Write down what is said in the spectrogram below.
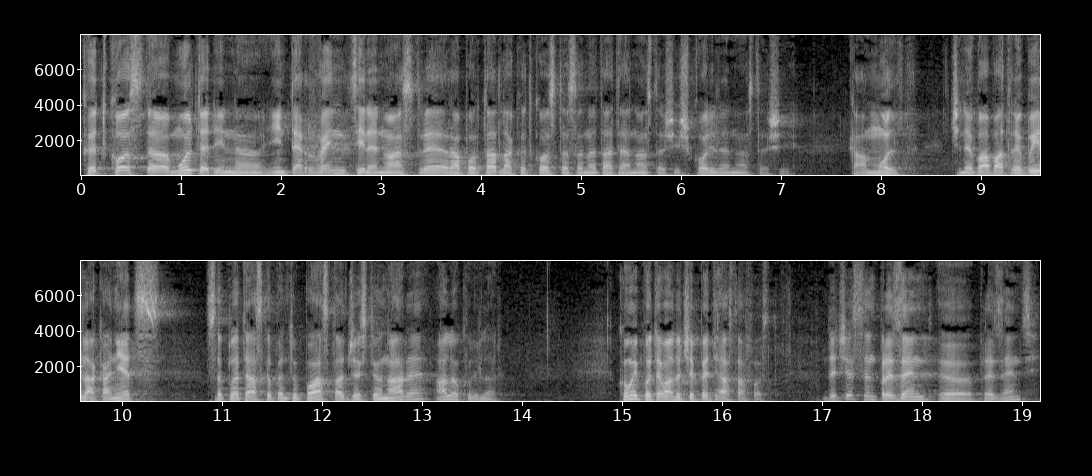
cât costă multe din uh, intervențiile noastre raportat la cât costă sănătatea noastră și școlile noastre și cam mult. Cineva va trebui la canieț să plătească pentru poasta gestionare a locurilor. Cum îi putem aduce pe tine? Asta a fost. De ce sunt prezent, uh, prezenți?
